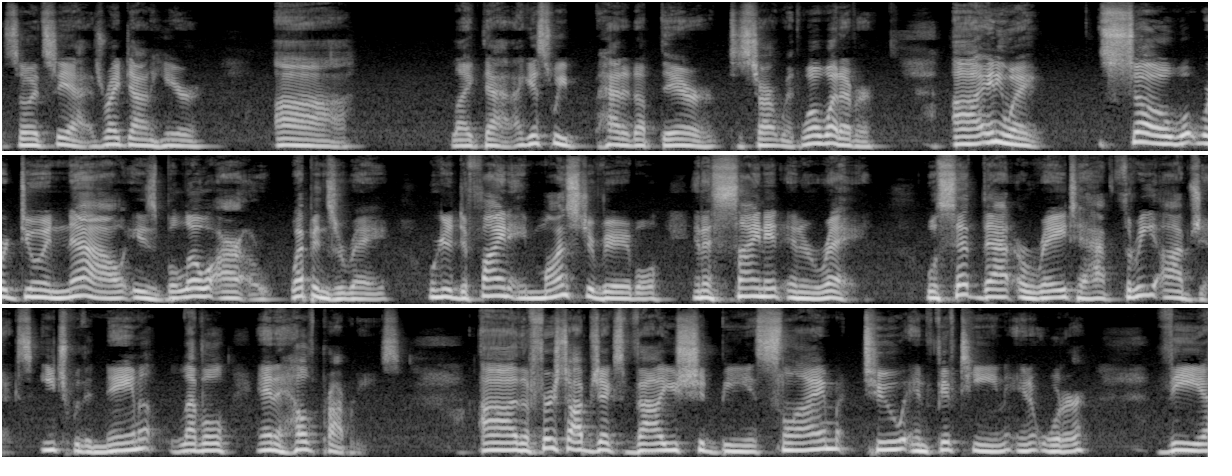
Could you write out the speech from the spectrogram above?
So it's yeah, it's right down here. Uh like that. I guess we had it up there to start with. Well, whatever. Uh anyway, so what we're doing now is below our weapons array, we're going to define a monster variable and assign it an array. We'll set that array to have three objects, each with a name, level, and health properties. Uh, the first object's value should be slime 2 and 15 in order. The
